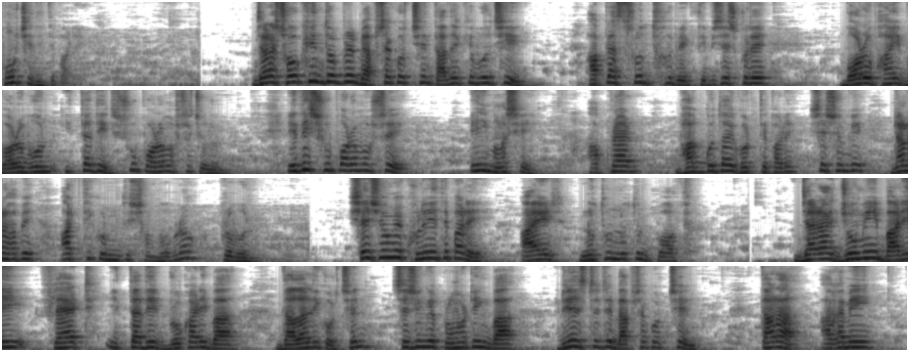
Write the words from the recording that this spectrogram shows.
পৌঁছে দিতে পারে। যারা শৌখিন দ্রব্যের ব্যবসা করছেন, তাদেরকে বলছি, আপনার শ্রদ্ধ ব্যক্তি, বিশেষ করে বড় ভাই, বড় বোন ইত্যাদির সুপরামর্শে চলুন। এদের সুপরামর্শে এই মাসে আপনার ভাগ্যোদয় ঘটতে পারে। সে সঙ্গে নানাভাবে আর্থিক উন্নতির সম্ভাবনাও প্রবল। সেই সঙ্গে খুলে যেতে পারে আয়ের নতুন নতুন পথ। যারা জমি, বাড়ি, ফ্ল্যাট ইত্যাদির ব্রোকারি বা দালালি করছেন, সে সঙ্গে প্রমোটিং বা রিয়েল এস্টেটের ব্যবসা করছেন, তারা আগামী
